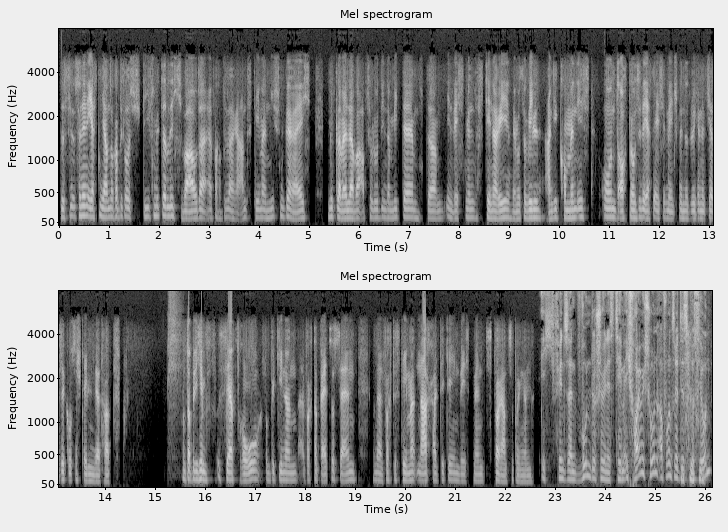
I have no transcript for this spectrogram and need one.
das so in den ersten Jahren noch ein bisschen stiefmütterlich war oder einfach ein bisschen ein Randthema, ein Nischenbereich, mittlerweile aber absolut in der Mitte der Investmentszenerie, wenn man so will, angekommen ist und auch bei uns in der ersten Asset Management natürlich einen sehr, sehr großen Stellenwert hat. Und da bin ich eben sehr froh, von Beginn an einfach dabei zu sein und einfach das Thema nachhaltige Investments voranzubringen. Ich finde es ein wunderschönes Thema. Ich freue mich schon auf unsere Diskussion.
